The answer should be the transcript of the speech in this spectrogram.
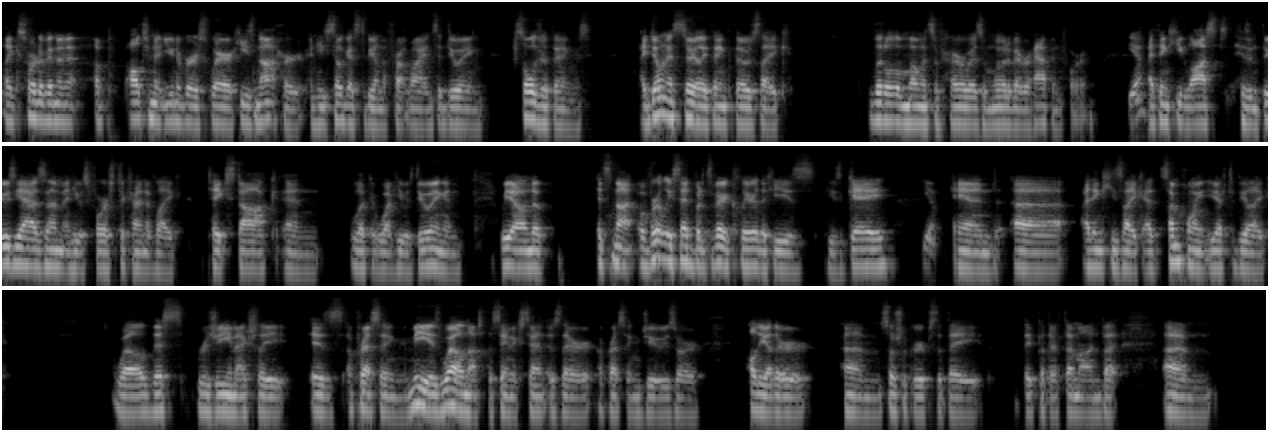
like sort of in an a alternate universe where he's not hurt and he still gets to be on the front lines and doing soldier things i don't necessarily think those like little moments of heroism would have ever happened for him Yeah. i think he lost his enthusiasm and he was forced to kind of like take stock and look at what he was doing and we end up it's not overtly said but it's very clear that he's he's gay Yeah. and uh i think he's like at some point you have to be like well this regime actually is oppressing me as well not to the same extent as they're oppressing jews or all the other um, social groups that they they put their thumb on but um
